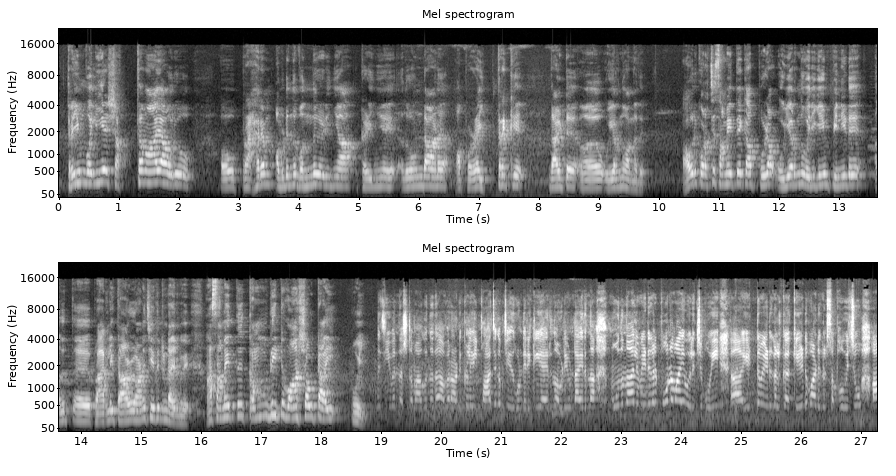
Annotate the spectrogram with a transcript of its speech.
ഇത്രയും വലിയ ശക്തമായ ഒരു പ്രഹരം അവിടുന്ന് വന്നു കഴിഞ്ഞ കഴിഞ്ഞ അതുകൊണ്ടാണ് ആ പുഴ ഇത്രയ്ക്ക് ഇതായിട്ട് ഉയർന്നു വന്നത്. ആ ഒരു കുറച്ച് സമയത്തേക്ക് ആ പുഴ ഉയർന്നു വരികയും പിന്നീട് അത് പാരലി താഴുകയാണ് ചെയ്തിട്ടുണ്ടായിരുന്നത്. ആ സമയത്ത് കംപ്ലീറ്റ് വാഷ് ഔട്ടായി. പോയി. ജീവൻ നഷ്ടമാകുന്നത് അവർ അടുക്കളയിൽ പാചകം ചെയ്തുകൊണ്ടിരിക്കുകയായിരുന്നു. അവിടെ ഉണ്ടായിരുന്ന മൂന്ന് നാല് വീടുകൾ പൂർണമായും ഒലിച്ചുപോയി എട്ട് വീടുകൾക്ക് കേടുപാടുകൾ സംഭവിച്ചു. ആ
